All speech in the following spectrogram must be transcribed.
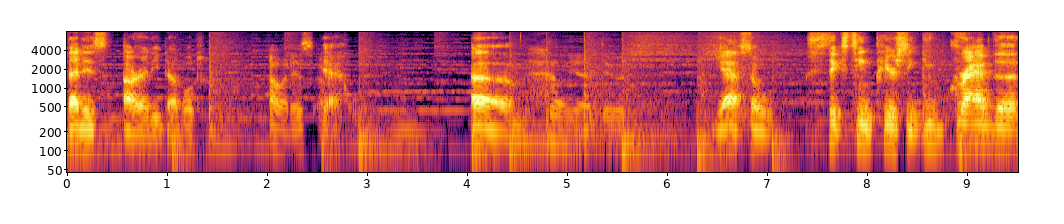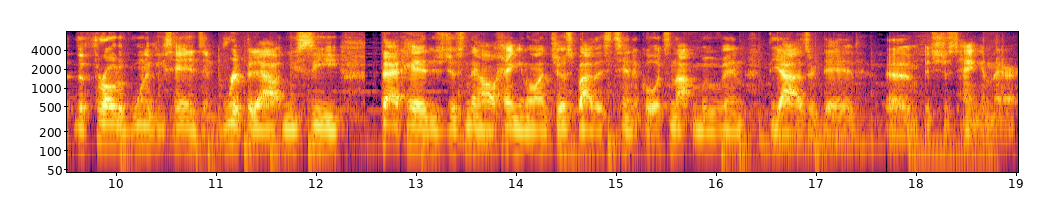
That is already doubled. Oh, it is. Okay, Yeah. cool. Um. Hell yeah, dude. Yeah. So. 16 piercing. You grab the the throat of one of these heads and rip it out, and you see that head is just now hanging on just by this tentacle. It's not moving. The eyes are dead. Um, it's just hanging there.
